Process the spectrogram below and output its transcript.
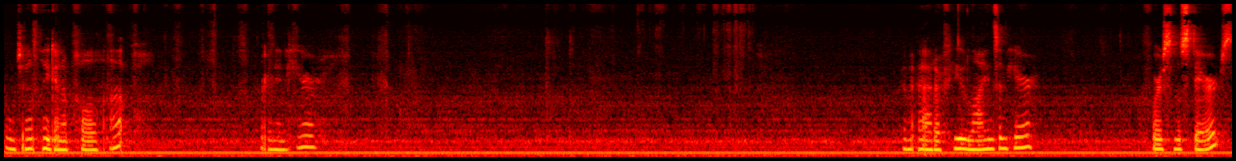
I'm gently going to pull up right in here. I'm add a few lines in here for some stairs.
